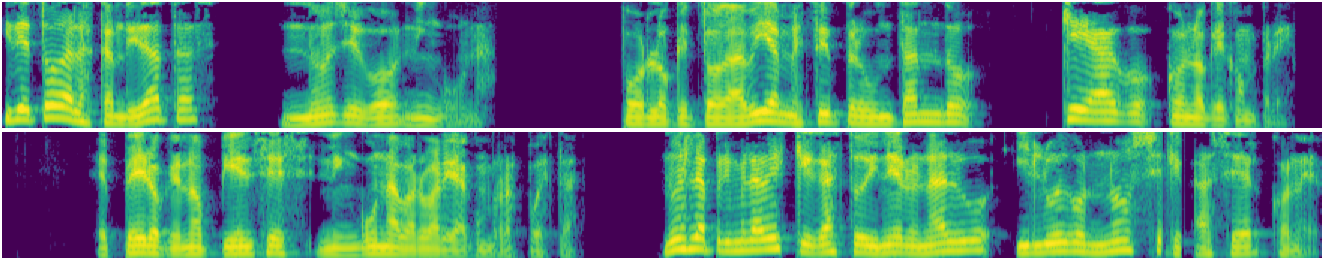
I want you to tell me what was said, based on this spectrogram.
y de todas las candidatas no llegó ninguna. Por lo que todavía me estoy preguntando qué hago con lo que compré. Espero que no pienses ninguna barbaridad como respuesta. No es la primera vez que gasto dinero en algo y luego no sé qué hacer con él.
